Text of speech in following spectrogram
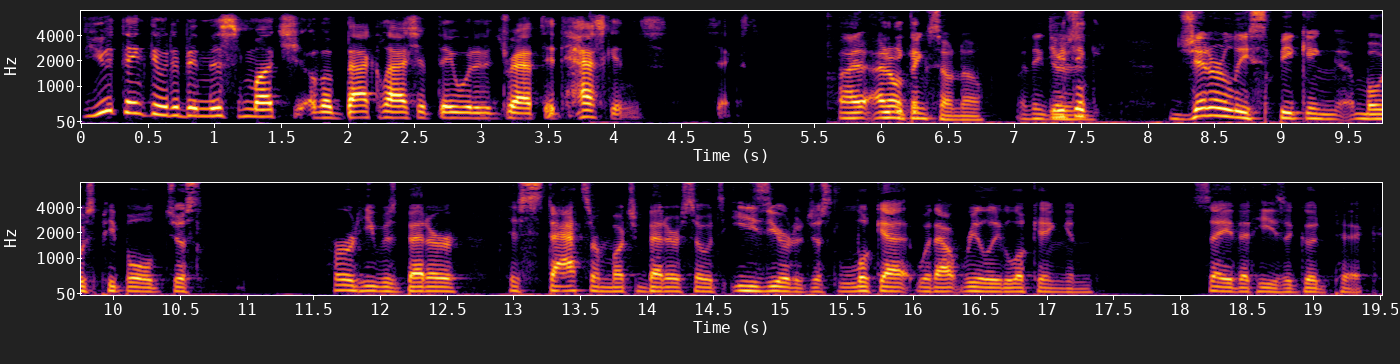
do you think there would have been this much of a backlash if they would have drafted Haskins sixth? I, I don't think- think so, no. I think Do you there's. think- generally speaking, most people just heard he was better. His stats are much better, so it's easier to just look at without really looking and say that he's a good pick.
